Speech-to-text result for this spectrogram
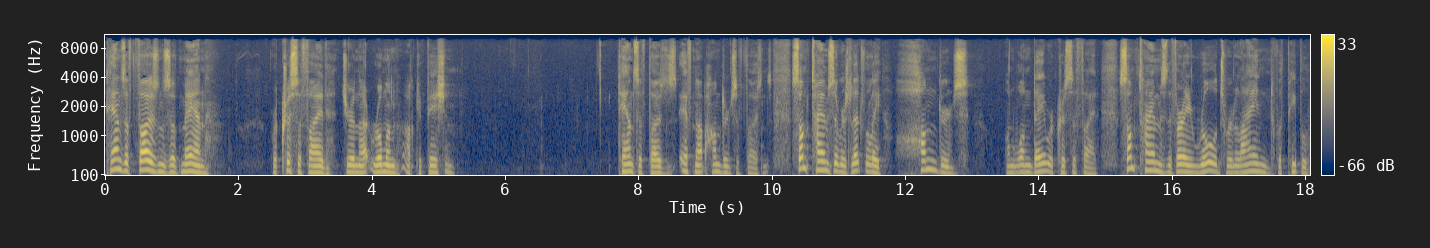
Tens of thousands of men were crucified during that Roman occupation. tens of thousands, if not hundreds of thousands. Sometimes there was literally hundreds on one day were crucified. Sometimes the very roads were lined with people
